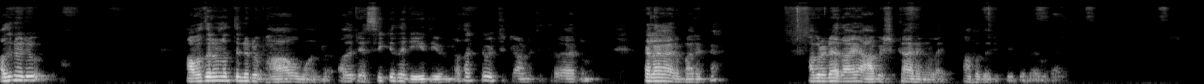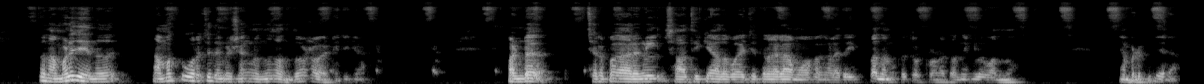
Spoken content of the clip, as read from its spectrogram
അതിനൊരു അവതരണത്തിനൊരു ഭാവമുണ്ട്. അത് രസിക്കുന്ന രീതിയുണ്ട്. അതൊക്കെ വെച്ചിട്ടാണ് ചിത്രകാരനും കലാകാരന്മാരൊക്കെ അവരുടേതായ ആവിഷ്കാരങ്ങളെ അവതരിപ്പിക്കുന്നത് ഇവിടെ. ഇപ്പം നമ്മൾ ചെയ്യുന്നത് നമുക്ക് കുറച്ച് നിമിഷങ്ങളൊന്ന് സന്തോഷമായിട്ടിരിക്കണം. പണ്ട് ചെറുപ്പകാലങ്ങളിൽ സാധിക്കാതെ പോയ ചിത്രകലാമോഹങ്ങൾ ഇത് ഇപ്പം നമുക്ക് തൊട്ടുണർത്താം നിങ്ങൾ വന്നു. ഞാൻ പഠിപ്പിച്ചു തരാം.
